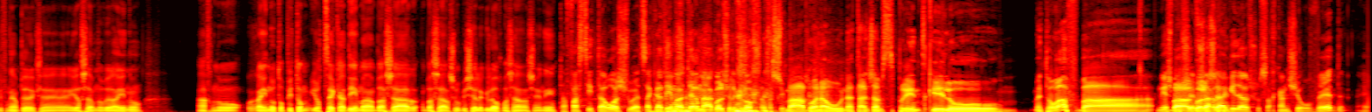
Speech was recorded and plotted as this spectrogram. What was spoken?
לפני הפרק שישבנו וראינו, אנחנו ראינו אותו פתאום יוצא קדימה בשער, בשער שהוא בישל לגלוך, בשער השני. תפסתי את הראש שהוא יצא קדימה יותר מהגול של גלוך. שמע. בואנה, הוא נתן שם ספרינט כאילו מטורף ב... יש משהו שאפשר. להגיד עליו שהוא שחקן שעובד, אה,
